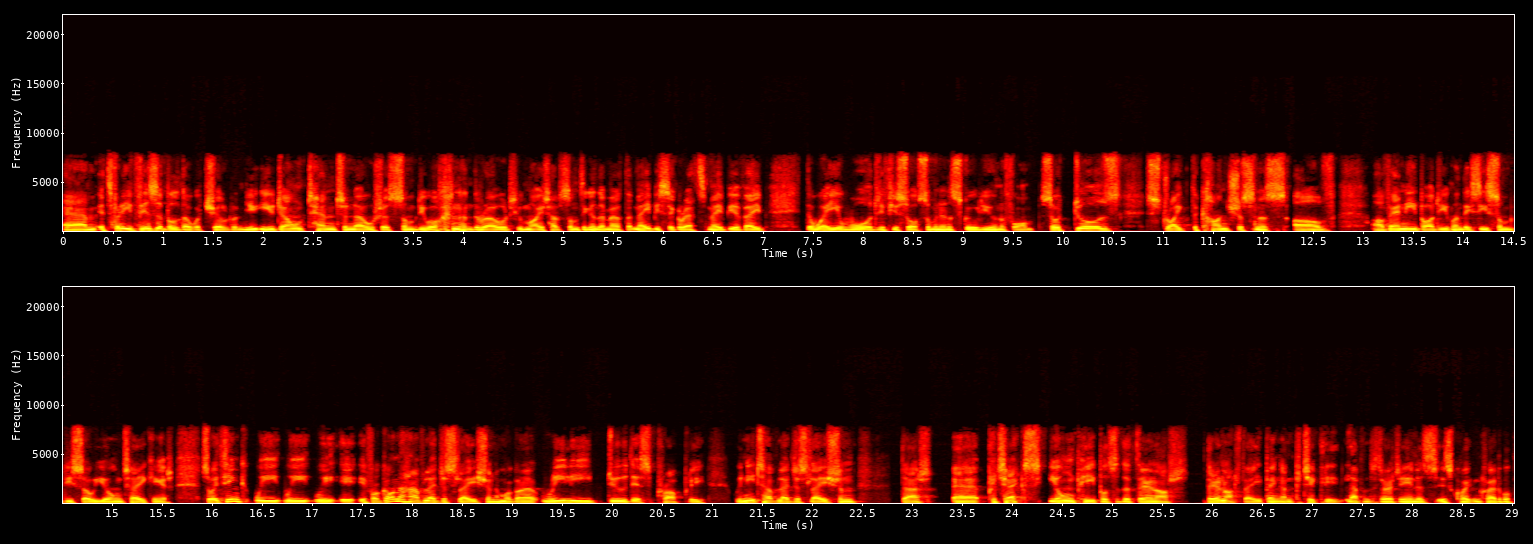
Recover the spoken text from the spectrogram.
Um, it's very visible though with children. You you don't tend to notice somebody walking on the road who might have something in their mouth that may be cigarettes, maybe a vape, the way you would if you saw someone in a school uniform. So it does strike the consciousness of of anybody when they see somebody so young taking it. So I think we we we if we're going to have legislation and we're going to really do this properly, we need to have legislation that uh, protects young people so that they're not they're not vaping, and particularly 11 to 13 is, is quite incredible.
